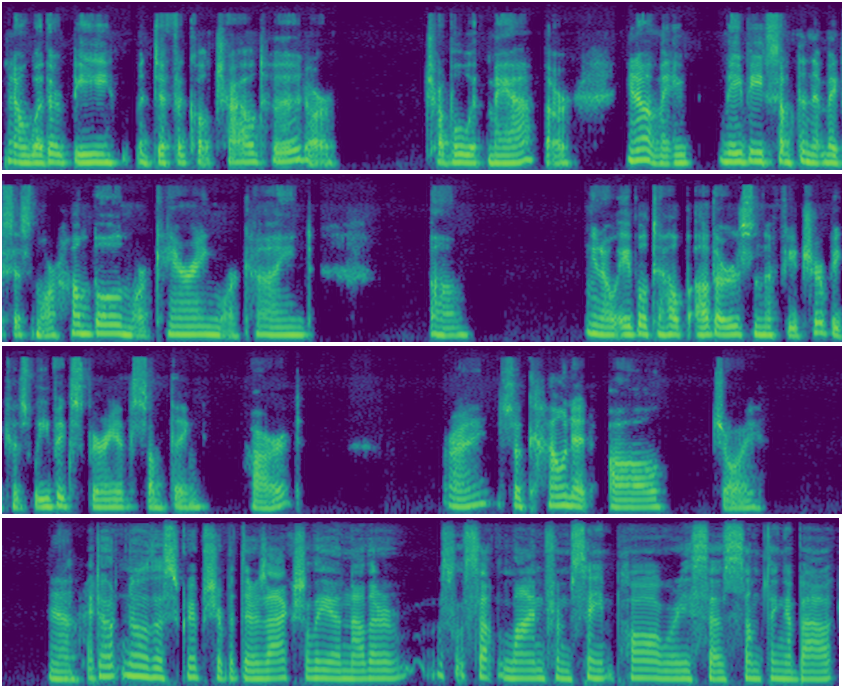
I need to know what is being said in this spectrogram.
you know, whether it be a difficult childhood or trouble with math, or you know, maybe maybe something that makes us more humble, more caring, more kind. Um, you know, able to help others in the future because we've experienced something hard. Right. So count it all joy. Yeah. I don't know the scripture, but there's actually another line from St. Paul where he says something about,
